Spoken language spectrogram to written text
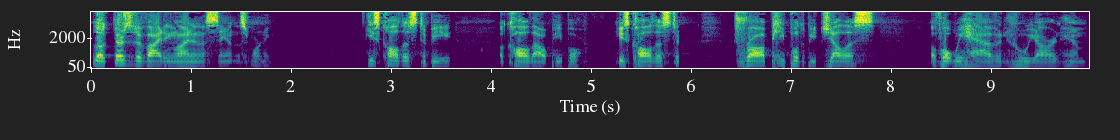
Look, there's a dividing line in the sand this morning. He's called us to be a called out people. He's called us to draw people to be jealous of what we have and who we are in Him.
